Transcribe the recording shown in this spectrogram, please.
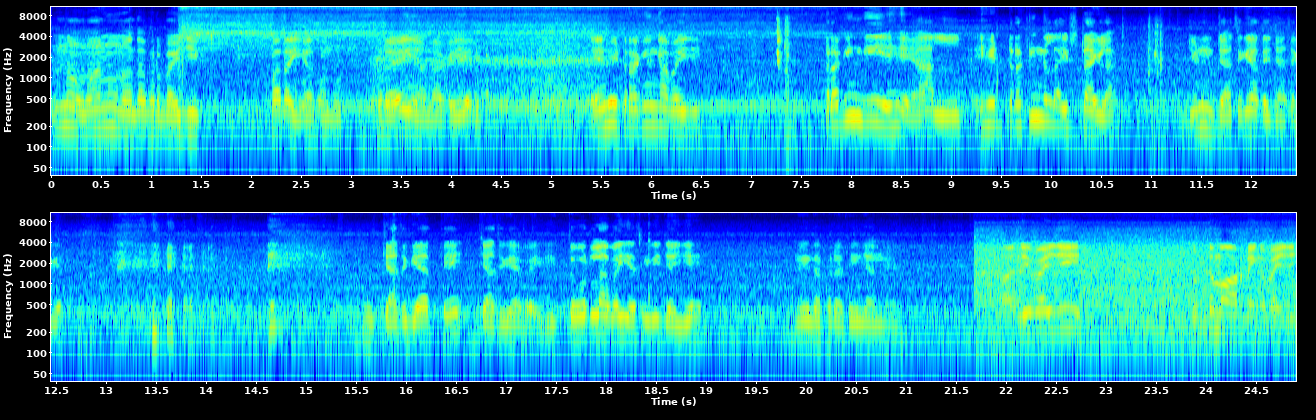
ਨਹਾਉਣਾ ਨਹਾਉਣਾ ਤਾਂ ਫਿਰ ਬਾਈ ਜੀ ਪਤਾ ਹੀ ਆ ਤੁਹਾਨੂੰ। ਰਹਿ ਹੀ ਜਾਂਦਾ ਕਈ ਵਾਰੀ। ਇਹੀ ਟਰਕਿੰਗ ਆ ਬਾਈ ਜੀ। ਟਰਕਿੰਗ ਹੀ ਇਹ ਆ, ਇਹ ਟਰਕਿੰਗ ਲਾਈਫ ਸਟਾਈਲ ਆ। ਜਿਹਨੂੰ ਜੱਜ ਗਿਆ ਤੇ ਜੱਜ ਗਿਆ। ਜੱਜ ਗਿਆ ਤੇ ਜੱਜ ਗਿਆ ਬਾਈ ਜੀ। ਤੋਰ ਲਾ ਬਾਈ, ਅਸੀਂ ਵੀ ਜਾਈਏ। ਨਹੀਂ ਤਾਂ ਫਿਰ ਅਸੀਂ ਜਾਂਦੇ ਹਾਂ। ਹਾਂਜੀ ਬਾਈ ਜੀ। ਗੁੱਡ ਮਾਰਨਿੰਗ ਬਾਈ ਜੀ।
